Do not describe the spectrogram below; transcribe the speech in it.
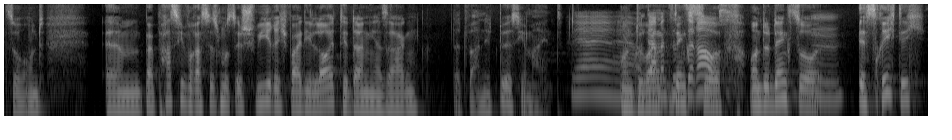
So, und ähm, bei passivem Rassismus ist schwierig, weil die Leute dann ja sagen, das war nicht böse gemeint. Ja, ja, ja. Und du sind denkst. Mhm. so, und du denkst so, ist richtig,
